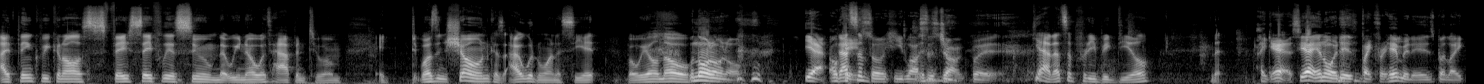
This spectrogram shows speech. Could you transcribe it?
I think we can all sa- safely assume that we know what's happened to him. It wasn't shown because I wouldn't want to see it, but we all know. Well, no, no, no. Yeah, okay. That's a- so he lost his junk, but yeah, that's a pretty big deal. I guess, yeah, you know it is. Like for him, it is, but like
